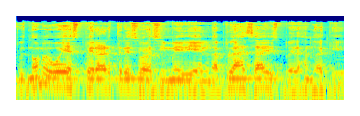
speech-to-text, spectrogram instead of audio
pues no me voy a esperar tres horas y media en la plaza esperando a que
